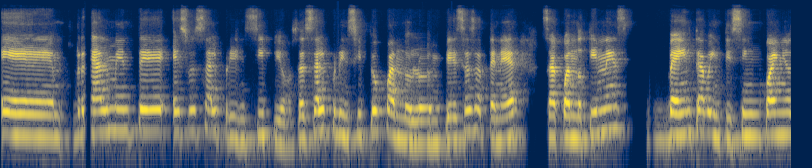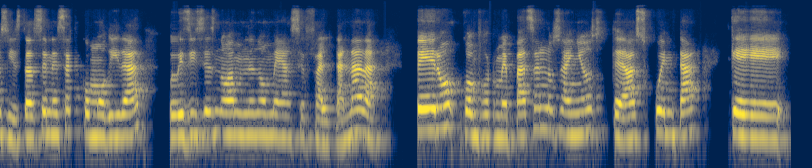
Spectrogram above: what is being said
eh, realmente eso es al principio, o sea, es al principio cuando lo empiezas a tener, o sea, cuando tienes 20 a 25 años y estás en esa comodidad, pues dices, no, no me hace falta nada, pero conforme pasan los años te das cuenta que,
